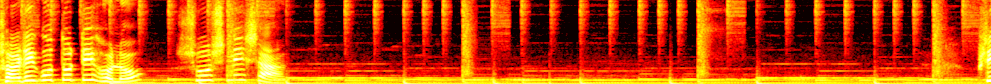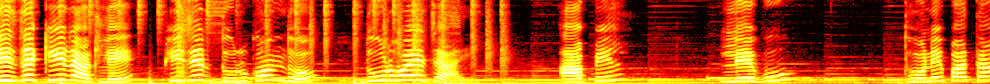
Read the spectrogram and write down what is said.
সঠিক উত্তরটি হলো শুশনি শাক। ফ্রিজে কি রাখলে ফ্রিজের দুর্গন্ধ দূর হয়ে যায়? আপেল, লেবু ধনে পাতা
